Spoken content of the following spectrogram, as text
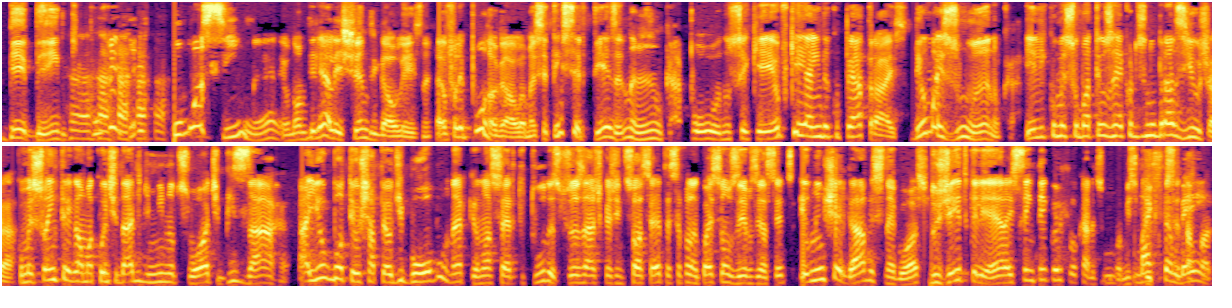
bebendo. Como assim, né? O nome dele é Alexandre Gaulês, né? Aí eu falei, porra, Gaula, mas você tem certeza? Não, cara, pô, não sei o quê. Eu fiquei ainda com o pé atrás. Deu mais um ano, cara. E ele começou a bater os recordes no Brasil já. Começou a entregar uma quantidade de minutes watch bizarra. Aí eu botei o chapéu de bobo, né? Porque eu não acerto tudo. As pessoas acham que a gente só acerta. Você falando quais são os erros e acertos. Eu não enxergava esse negócio do jeito que ele era. Aí sentei com ele e falou, cara, desculpa, me explica Mas também, tá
